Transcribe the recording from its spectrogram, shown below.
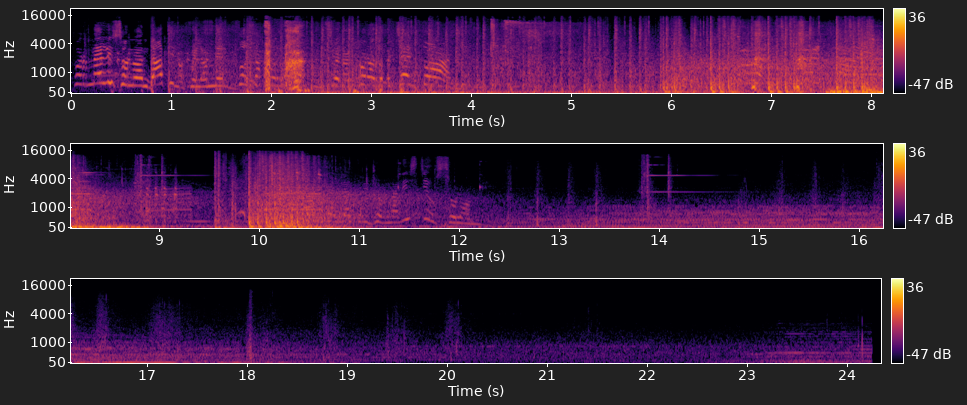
fornelli sono andati, ma quella nervosa corrente funziona ancora da cento anni! Gli altri giornalisti o solo a me?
